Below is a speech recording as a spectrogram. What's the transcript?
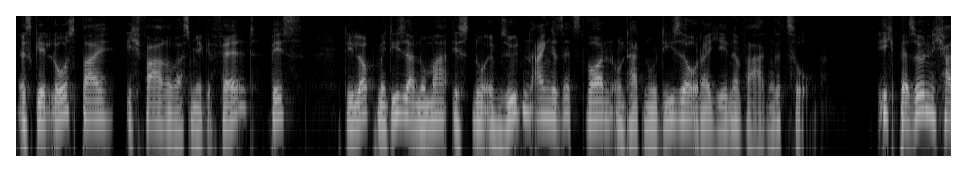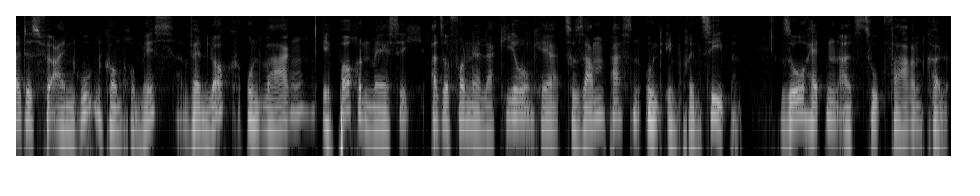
Es geht los bei Ich fahre, was mir gefällt, bis die Lok mit dieser Nummer ist nur im Süden eingesetzt worden und hat nur diese oder jene Wagen gezogen. Ich persönlich halte es für einen guten Kompromiss, wenn Lok und Wagen epochenmäßig, also von der Lackierung her, zusammenpassen und im Prinzip so hätten als Zug fahren können.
